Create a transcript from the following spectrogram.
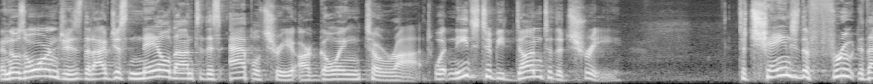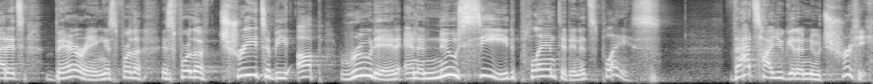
And those oranges that I've just nailed onto this apple tree are going to rot. What needs to be done to the tree to change the fruit that it's bearing is for the, is for the tree to be uprooted and a new seed planted in its place. That's how you get a new tree.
